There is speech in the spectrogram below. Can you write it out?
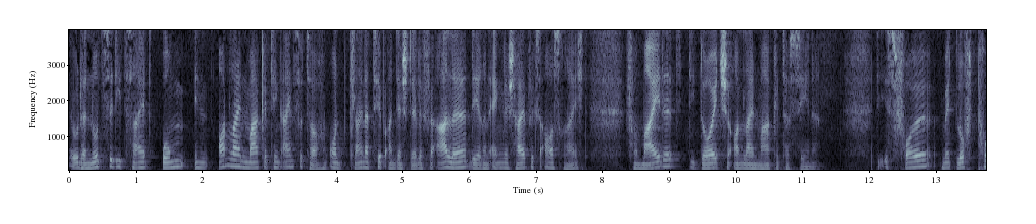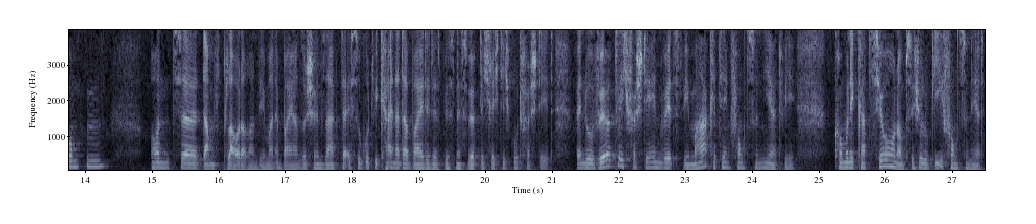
oder nutze die Zeit, um in Online-Marketing einzutauchen. Und kleiner Tipp an der Stelle für alle, deren Englisch halbwegs ausreicht vermeidet die deutsche Online-Marketer-Szene. Die ist voll mit Luftpumpen und äh, Dampfplauderern, wie man in Bayern so schön sagt. Da ist so gut wie keiner dabei, der das Business wirklich richtig gut versteht. Wenn du wirklich verstehen willst, wie Marketing funktioniert, wie Kommunikation und Psychologie funktioniert,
